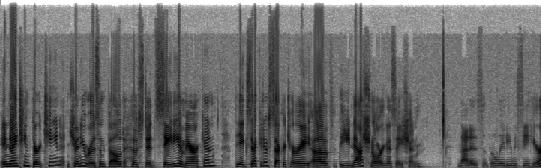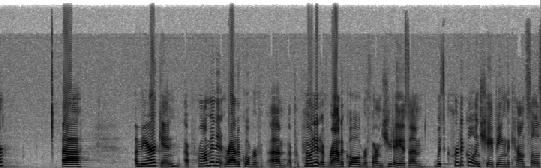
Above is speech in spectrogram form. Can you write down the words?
In 1913, Jenny Rosenfeld hosted Sadie American, the executive secretary of the national organization. And that is the lady we see here. Uh, American, a prominent radical, um, a proponent of radical Reform Judaism, was critical in shaping the Council's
